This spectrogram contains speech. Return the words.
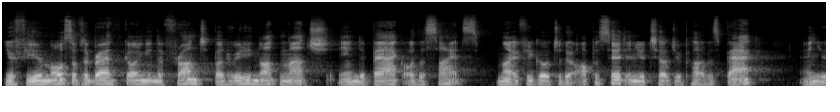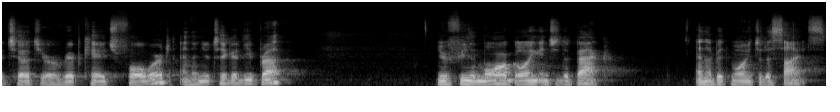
You feel most of the breath going in the front, but really not much in the back or the sides. Now, if you go to the opposite and you tilt your pelvis back and you tilt your rib cage forward and then you take a deep breath, you feel more going into the back and a bit more into the sides.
